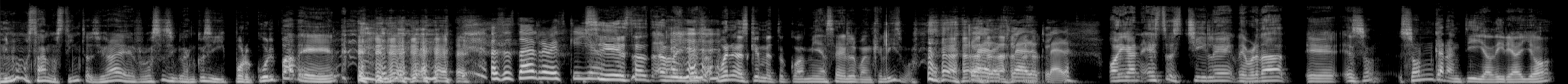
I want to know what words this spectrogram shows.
mí no me gustaban los tintos, yo era de rosas y blancos y por culpa de él. O sea, está al revés que yo. sí, está a la inversa. Bueno, es que me tocó a mí hacer el evangelismo. Claro, claro, claro. Oigan, esto es Chile, de verdad, eh, es- son, son garantía, diría yo.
